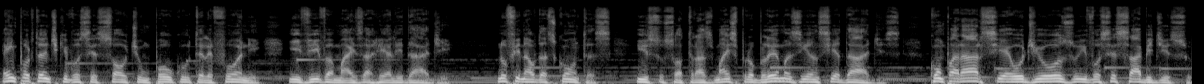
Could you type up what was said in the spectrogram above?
É importante que você solte um pouco o telefone e viva mais a realidade. No final das contas, isso só traz mais problemas e ansiedades. Comparar-se é odioso e você sabe disso.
